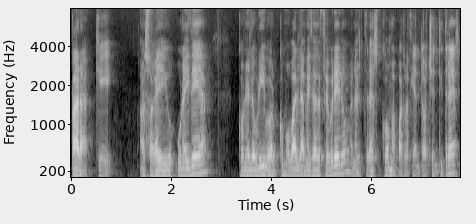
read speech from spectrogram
Para que os hagáis una idea, con el Euribor, como va en la media de febrero, en el 3,483,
